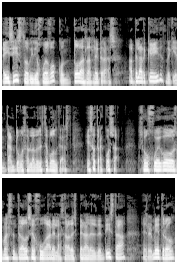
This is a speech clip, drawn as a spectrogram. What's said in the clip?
E insisto, videojuego con todas las letras. Apple Arcade, de quien tanto hemos hablado en este podcast, es otra cosa. Son juegos más centrados en jugar en la sala de espera del dentista, en el metro,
